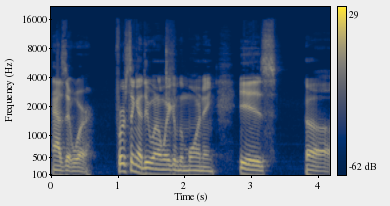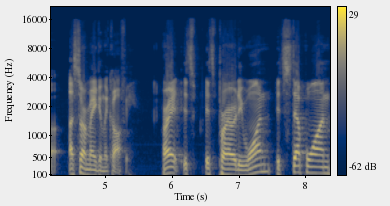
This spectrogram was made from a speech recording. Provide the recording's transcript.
as it were. First thing I do when I wake up in the morning is uh, I start making the coffee. All right, it's it's priority one. It's step one.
